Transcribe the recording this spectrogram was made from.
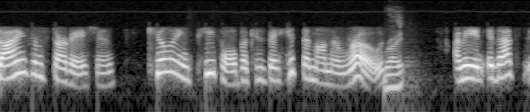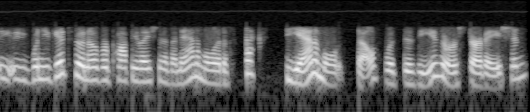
Dying from starvation killing people because they hit them on the road. Right. I mean, that's when you get to an overpopulation of an animal, it affects the animal itself with disease or starvation,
